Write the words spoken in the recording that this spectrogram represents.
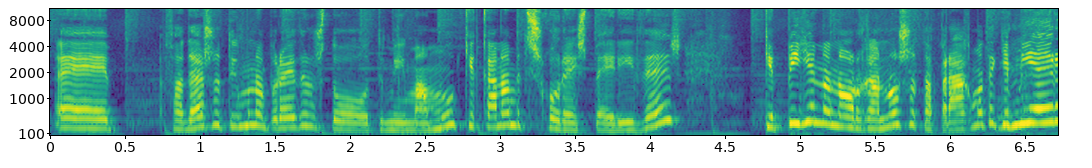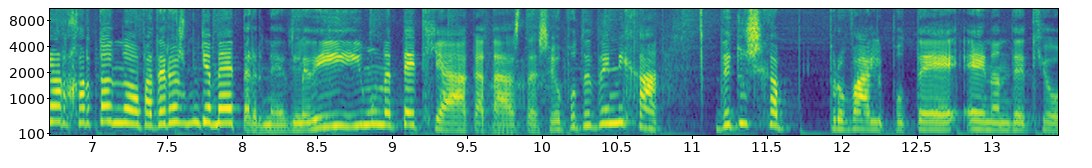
Ε, φαντάζομαι ότι ήμουνα πρόεδρος στο τμήμα μου και κάναμε τις χωρές περίδες και πήγαινα να οργανώσω τα πράγματα και μία ώρα χαρτών ο πατέρας μου και με έπαιρνε. Δηλαδή ήμουν τέτοια κατάσταση. Οπότε δεν, είχα, δεν τους είχα προβάλει ποτέ έναν τέτοιο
